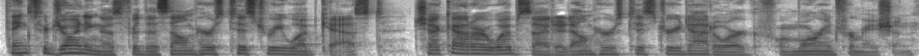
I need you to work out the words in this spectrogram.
Thanks for joining us for this Elmhurst History webcast. Check out our website at elmhursthistory.org for more information.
